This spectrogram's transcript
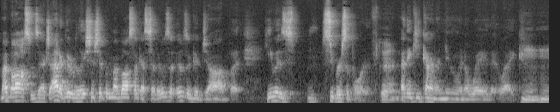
my boss was actually i had a good relationship with my boss like i said it was a, it was a good job but he was super supportive Good. i think he kind of knew in a way that like hmm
